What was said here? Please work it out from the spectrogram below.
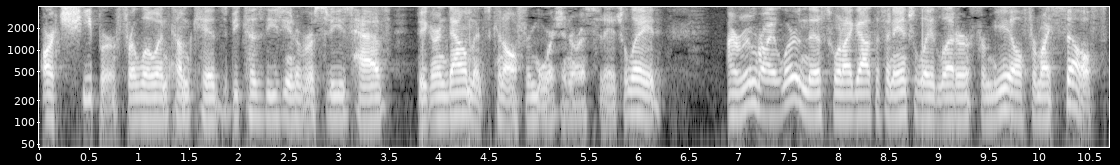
are cheaper for low income kids because these universities have bigger endowments, can offer more generous financial aid. I remember I learned this when I got the financial aid letter from Yale for myself.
